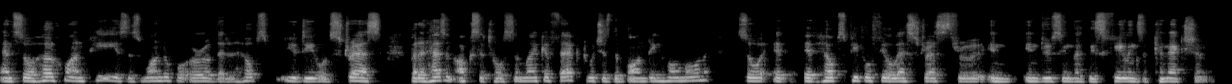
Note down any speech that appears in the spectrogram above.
And so He Huan Pi is this wonderful herb that it helps you deal with stress, but it has an oxytocin-like effect, which is the bonding hormone. So it, it helps people feel less stressed through in, inducing like these feelings of connection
